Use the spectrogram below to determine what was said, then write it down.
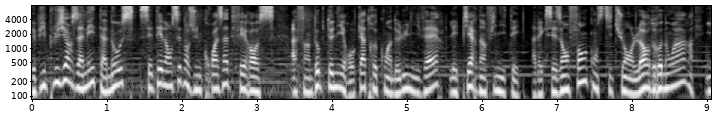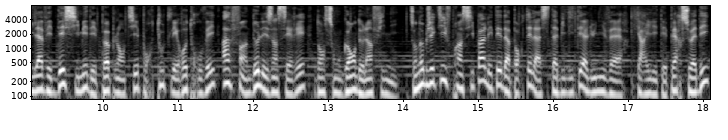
Depuis plusieurs années, Thanos s'était lancé dans une croisade féroce afin d'obtenir aux quatre coins de l'univers les pierres d'infinité. Avec ses enfants constituant l'Ordre Noir, il avait décimé des peuples entiers pour toutes les retrouver afin de les insérer dans son gant de l'infini. Son objectif principal était d'apporter la stabilité à l'univers, car il était persuadé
